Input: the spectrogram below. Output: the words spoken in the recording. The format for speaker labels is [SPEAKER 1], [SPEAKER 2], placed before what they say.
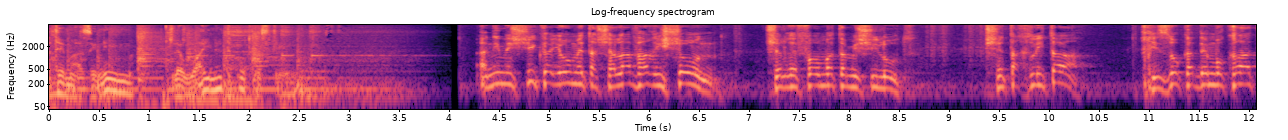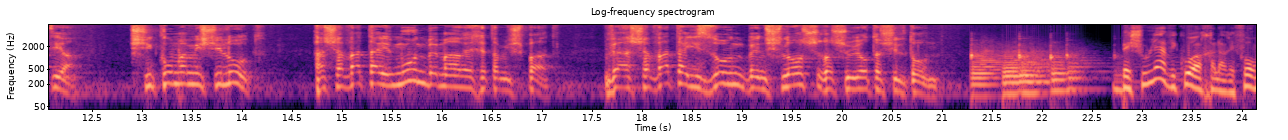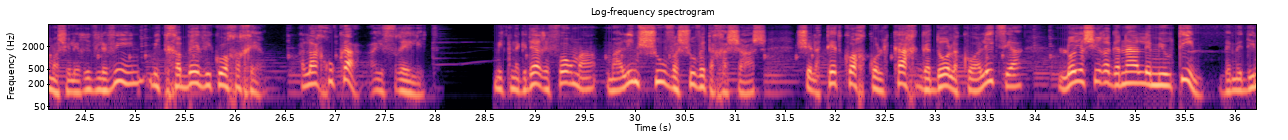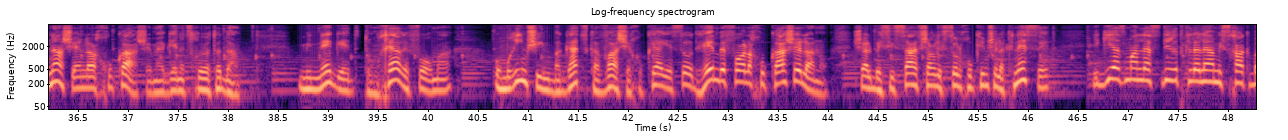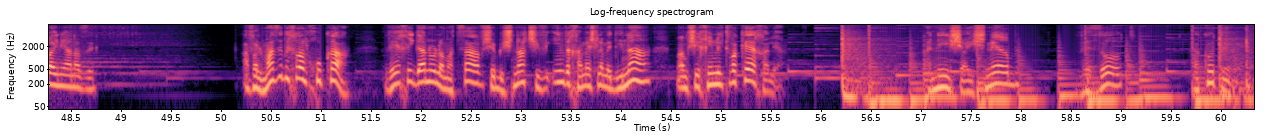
[SPEAKER 1] אתם מאזינים ל-ynet פודקאסטים.
[SPEAKER 2] אני משיק היום את השלב הראשון של רפורמת המשילות, שתכליתה חיזוק הדמוקרטיה, שיקום המשילות, השבת האמון במערכת המשפט והשבת האיזון בין שלוש רשויות השלטון.
[SPEAKER 3] בשולי הוויכוח על הרפורמה של יריב לוין מתחבא ויכוח אחר, על החוקה הישראלית. מתנגדי הרפורמה מעלים שוב ושוב את החשש שלתת כוח כל כך גדול לקואליציה לא ישאיר הגנה למיעוטים במדינה שאין לה חוקה שמעגנת זכויות אדם. מנגד, תומכי הרפורמה אומרים שאם בג"ץ קבע שחוקי היסוד הם בפועל החוקה שלנו, שעל בסיסה אפשר לפסול חוקים של הכנסת, הגיע הזמן להסדיר את כללי המשחק בעניין הזה. אבל מה זה בכלל חוקה? ואיך הגענו למצב שבשנת 75 למדינה ממשיכים להתווכח עליה? אני ישי שנרב, וזאת הכותרת.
